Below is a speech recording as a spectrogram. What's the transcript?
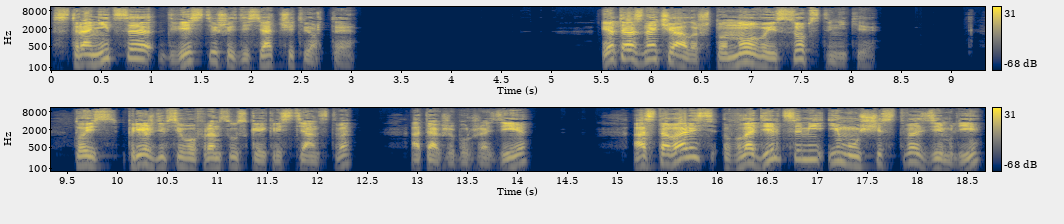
Страница 264. Это означало, что новые собственники, то есть прежде всего французское крестьянство, а также буржуазия, оставались владельцами имущества земли,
